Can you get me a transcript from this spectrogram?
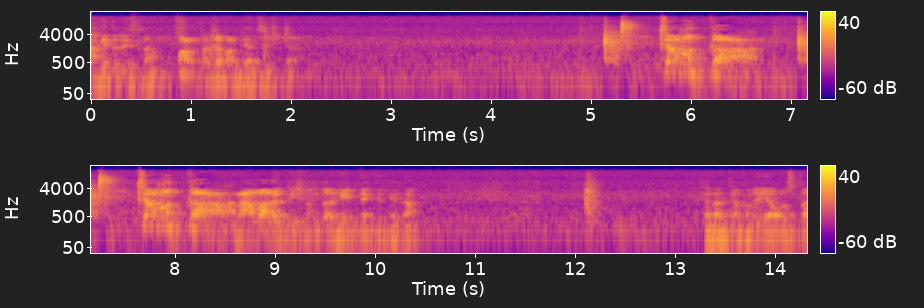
আকিদুল ইসলাম পাল্টা জবাব দেওয়ার চেষ্টা চমৎকার! চমৎকার! আবার একটি সুন্দর হিট দেখতে পেলাম। খেলার যখন এই অবস্থা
